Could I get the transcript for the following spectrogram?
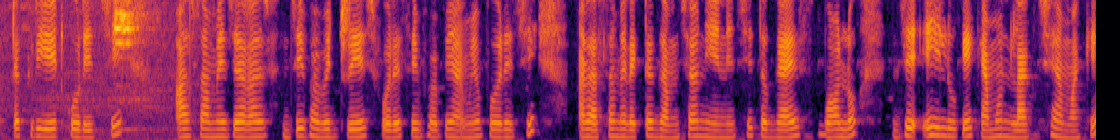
একটা ক্রিয়েট করেছি। আসামে যারা যেভাবে ড্রেস পরে সেভাবে আমিও পরেছি। আর আসামের একটা গামছাও নিয়ে নিয়েছি তো গাইস বলো যে এই লুকে কেমন লাগছে আমাকে?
